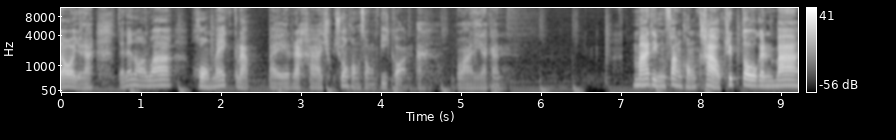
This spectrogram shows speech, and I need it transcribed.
ย่ออยู่นะ แต่แน่นอนว่าคงไม่กลับไปราคาช่วงของ 2 ปีก่อนอะประมาณนี้แล้วกัน มาถึงฝั่งของข่าวคริปโตกันบ้าง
